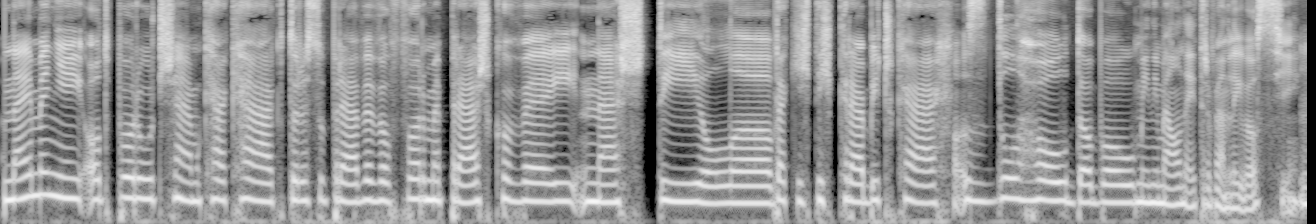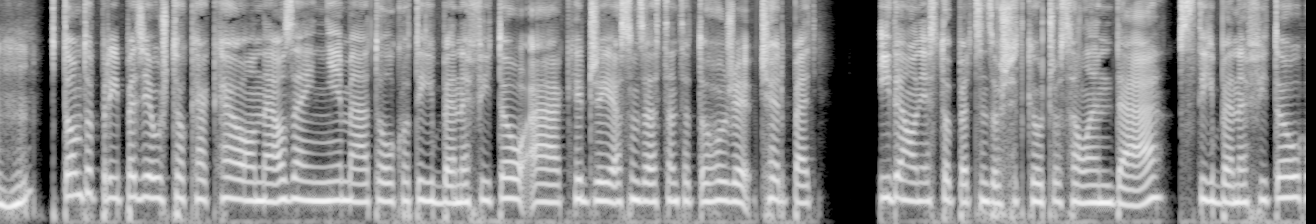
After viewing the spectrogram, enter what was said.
Najmenej odporúčam kaká, ktoré sú práve vo forme práškovej na štýl eh, takých tých krabičkách s dlhou dobou minimálnej trvanlivosti. Mhm. V tomto prípade už to kakao naozaj nemá toľko tých benefitov a keďže ja som zastanca toho, že čerpať ideálne 100% zo všetkého, čo sa len dá z tých benefitov,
